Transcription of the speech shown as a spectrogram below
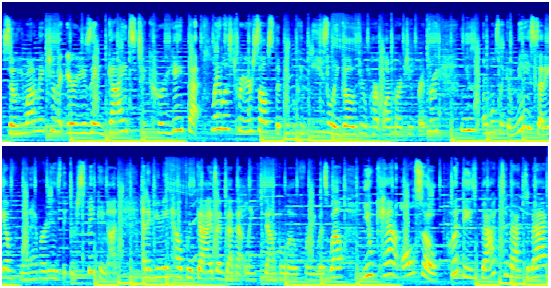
So you want to make sure that you're using guides to create that playlist for yourself so that people can easily go through part one, part two, part three, and use it almost like a mini study of whatever it is that you're speaking on. And if you need help with guides, I've got that linked down below for you as well. You can also put these back to back to back.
